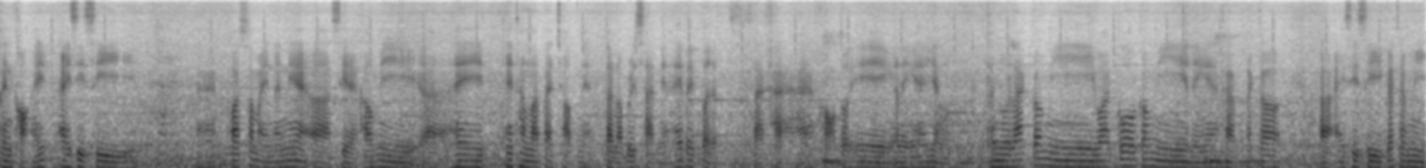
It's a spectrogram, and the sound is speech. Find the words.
เป็นของ ICC นะฮะเพราะสมัยนั้นเนี่ยเอ่อเสียเขามีเอ่อให้ให้ทำร้อยแปดช็อปเนี่ยแต่ละบริษัทเนี่ยให้ไปเปิดสาขาของตัวเองอะไรเงี้ยอย่างธนุรักษ์ก็มีวาโก้ก็มีอะไรเงี้ยครับแล้วก็เอ่อ ICC ก็จะมี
